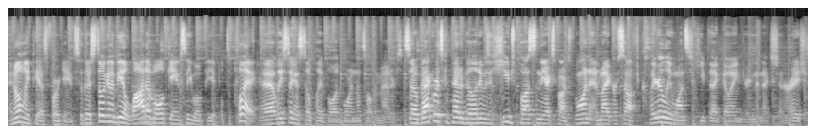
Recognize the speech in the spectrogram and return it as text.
and only PS4 games, so there's still going to be a lot of old games that you won't be able to play. Uh, at least I can still play Bloodborne, that's all that matters. So backwards compatibility was a huge plus in the Xbox One, and Microsoft clearly wants to keep that going during the next generation.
